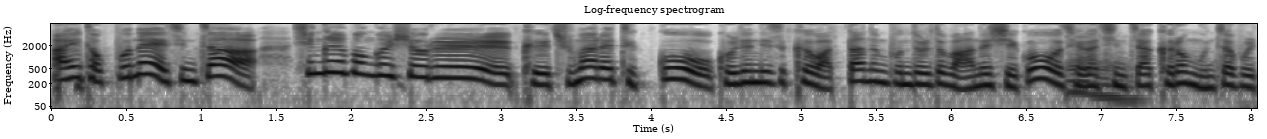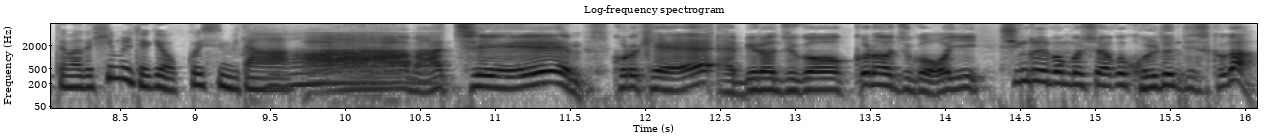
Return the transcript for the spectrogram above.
아이, 덕분에 진짜 싱글벙글 쇼를 그 주말에 듣고 골든 디스크 왔다는 분들도 많으시고 제가 어. 진짜 그런 문자 볼 때마다 힘을 되게 얻고 있습니다. 아, 마침 그렇게 밀어주고 끌어주고 이 싱글벙글 쇼하고 골든 디스크가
